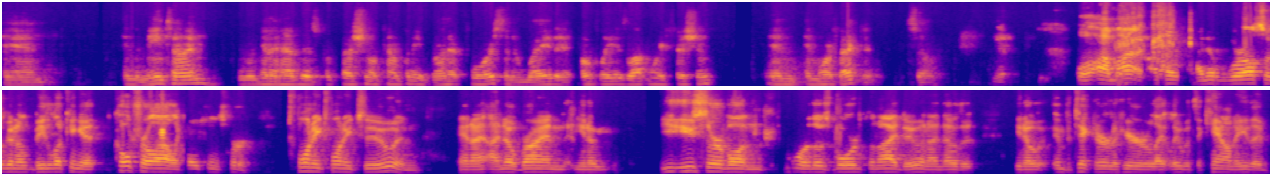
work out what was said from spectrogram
And in the meantime, we're going to have this professional company run it for us in a way that hopefully is a lot more efficient and, and more effective. So, yeah. Well, um, I, I know, we're also going to be looking at cultural allocations for 2022, and and I, I know Bryan, you know, you, you serve on more of those boards than I do, and I know that you know, in particular here lately with the county, they've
